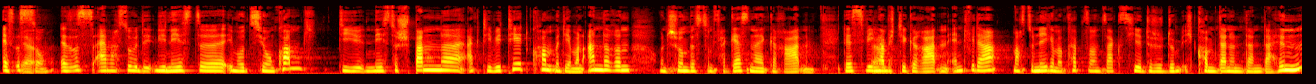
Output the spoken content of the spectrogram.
Es ist Ja. so. Es ist einfach so, die, die nächste Emotion kommt, die nächste spannende Aktivität kommt mit jemand anderen und schon bist du in Vergessenheit geraten. Deswegen habe ich dir geraten, entweder machst du Nägel mit Köpfen und sagst hier, ich komme dann und dann dahin,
